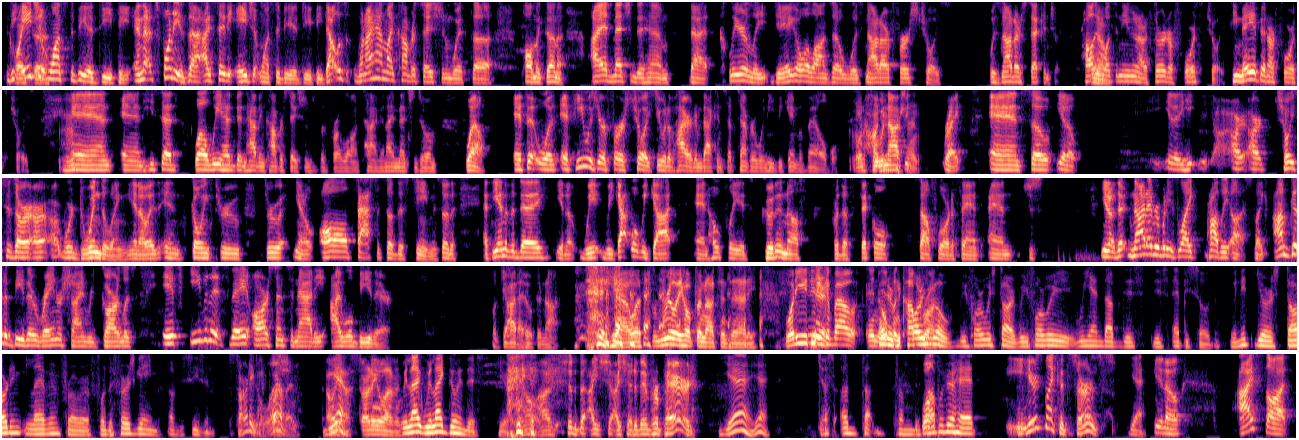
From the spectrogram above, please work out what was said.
the agent the... wants to be a DP, and that's funny. Is that I say the agent wants to be a DP. That was when I had my conversation with uh, Paul McDonough. I had mentioned to him that clearly Diego Alonso was not our first choice, was not our second choice, probably no. wasn't even our third or fourth choice. He may have been our fourth choice, mm-hmm. and and he said, well, we had been having conversations with him for a long time, and I mentioned to him, well. If it was, if he was your first choice, you would have hired him back in September when he became available. One hundred percent. Right. And so, you know, you know, he, our our choices are, are, are we're dwindling, you know, and going through through you know all facets of this team. And so, the, at the end of the day, you know, we we got what we got, and hopefully, it's good enough for the fickle South Florida fans, and just you know, not everybody's like probably us. Like I'm going to be there, rain or shine, regardless. If even if they are Cincinnati, I will be there. But God, I hope they're not. yeah, let's really hope they're not Cincinnati. What do you Peter, think about an Peter, Open Cup run? Go, before we start, before we we end up this this episode, we need your starting eleven for for the first game of the season. Starting eleven. Oh yes. yeah, starting eleven. We like we like doing this here. oh, I should have been. I, sh- I should have been prepared. Yeah, yeah just top, from the well, top of your head. Here's my concerns. Yeah. You know, I thought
